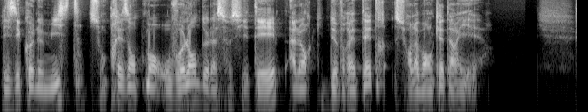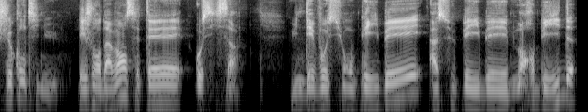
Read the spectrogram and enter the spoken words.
les économistes sont présentement au volant de la société alors qu'ils devraient être sur la banquette arrière. Je continue. Les jours d'avant, c'était aussi ça une dévotion au PIB, à ce PIB morbide,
